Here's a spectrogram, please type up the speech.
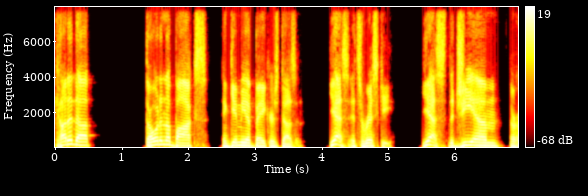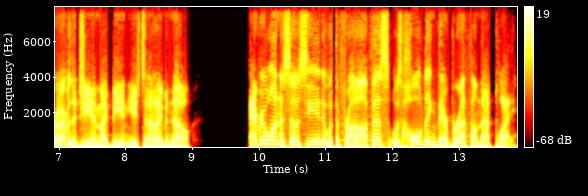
Cut it up, throw it in a box, and give me a baker's dozen. Yes, it's risky. Yes, the GM or whoever the GM might be in Houston, I don't even know. Everyone associated with the front office was holding their breath on that play.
